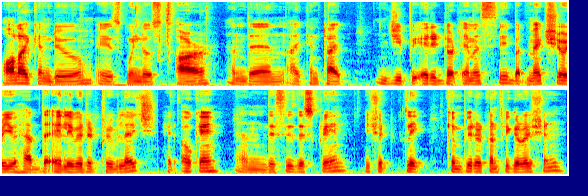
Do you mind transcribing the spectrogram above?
All I can do is Windows R and then I can type gpedit.msc but make sure you have the elevated privilege. Hit ok and this is the screen. You should click computer configuration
